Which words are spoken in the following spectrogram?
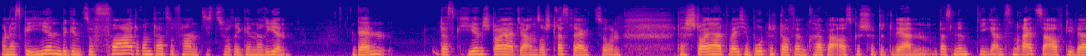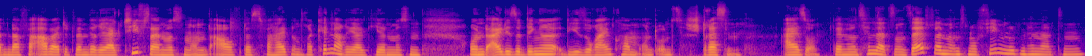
Und das Gehirn beginnt sofort runterzufahren und sich zu regenerieren. Denn das Gehirn steuert ja unsere Stressreaktion. Das steuert, welche Botenstoffe im Körper ausgeschüttet werden. Das nimmt die ganzen Reize auf, die werden da verarbeitet, wenn wir reaktiv sein müssen und auf das Verhalten unserer Kinder reagieren müssen. Und all diese Dinge, die so reinkommen und uns stressen. Also, wenn wir uns hinsetzen und selbst wenn wir uns nur vier Minuten hinsetzen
